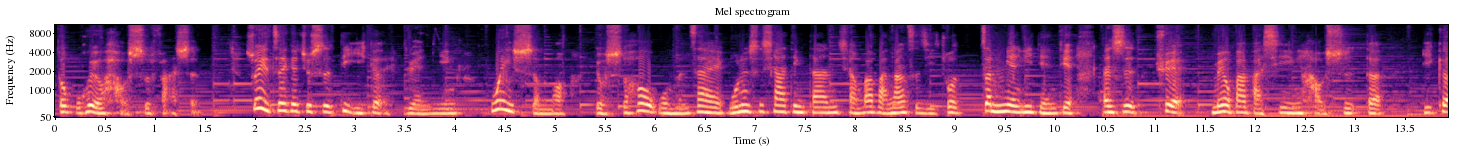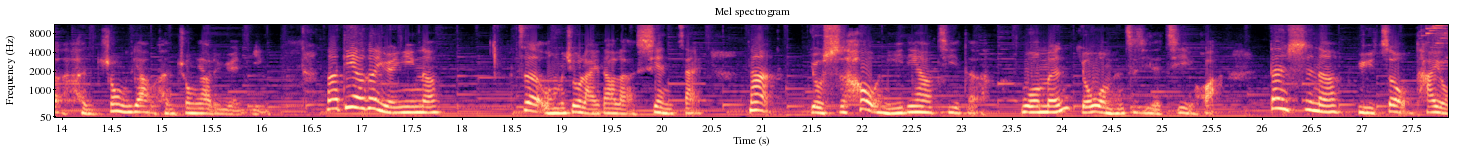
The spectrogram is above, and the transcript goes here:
都不会有好事发生。所以这个就是第一个原因，为什么有时候我们在无论是下订单，想办法让自己做正面一点点，但是却没有办法吸引好事的一个很重要很重要的原因。那第二个原因呢？这我们就来到了现在。那有时候你一定要记得，我们有我们自己的计划，但是呢，宇宙它有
